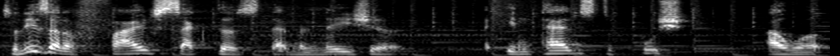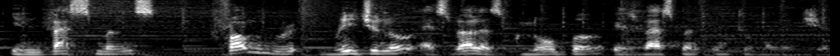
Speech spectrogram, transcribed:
So these are the five sectors that Malaysia intends to push our investments from regional as well as global investment into Malaysia.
